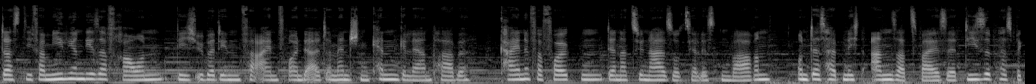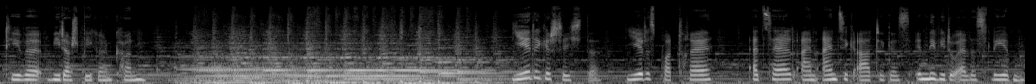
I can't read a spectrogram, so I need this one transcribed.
dass die Familien dieser Frauen, die ich über den Verein Freunde alter Menschen kennengelernt habe, keine Verfolgten der Nationalsozialisten waren und deshalb nicht ansatzweise diese Perspektive widerspiegeln können. Jede Geschichte, jedes Porträt erzählt ein einzigartiges, individuelles Leben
